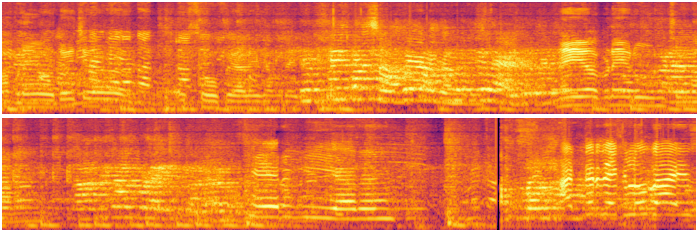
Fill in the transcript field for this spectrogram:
ਆਪਣੇ ਉਹਦੇ ਚ ਸੋਫੇ ਵਾਲੇ ਕਮਰੇ 'ਚ। ਨਹੀਂ ਆਪਣੇ ਰੂਮ ਚ ਲਾਣਾ ਫੇਰ ਵੀ ਯਾਰ। ਇੱਧਰ ਦੇਖ ਲਓ ਗਾਇਸ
